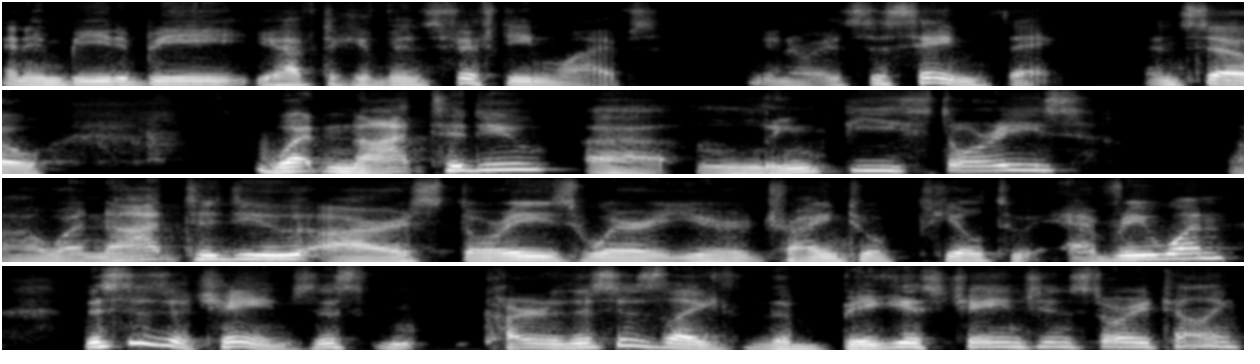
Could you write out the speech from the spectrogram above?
and in B2B, you have to convince 15 wives. You know, it's the same thing. And so, what not to do, uh, lengthy stories. Uh, what not to do are stories where you're trying to appeal to everyone. This is a change. This, Carter, this is like the biggest change in storytelling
